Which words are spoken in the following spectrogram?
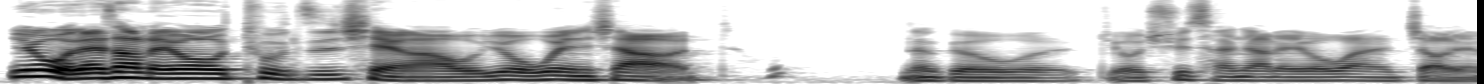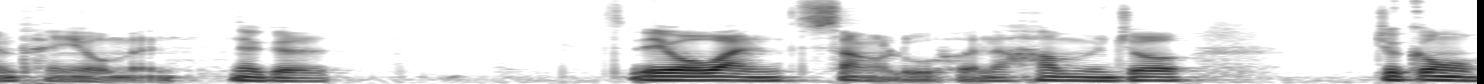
因为我在上 Level Two 之前啊，我就问一下那个我有去参加 Level One 的教练朋友们，那个 Level One 上如何？那他们就就跟我，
